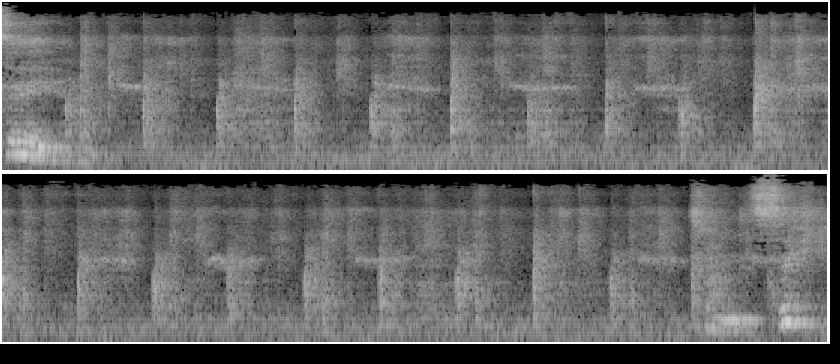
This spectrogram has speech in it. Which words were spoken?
Zehn. Zwanzig.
